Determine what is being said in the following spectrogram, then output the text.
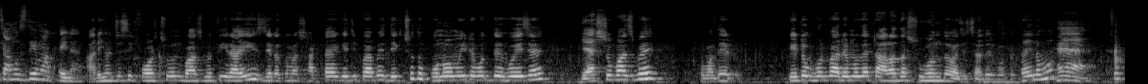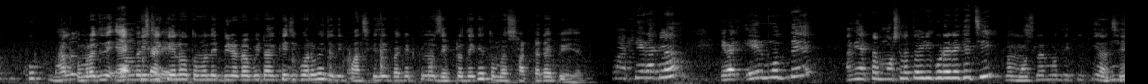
চামচ দিয়ে মাখাই না। আর হচ্ছে সেই ফরচুন বাসমতি রাইস, যেটা তোমরা ষাট টাকা কেজি পাবে। দেখছ তো, পনেরো মিনিটের মধ্যে হয়ে যায়। গ্যাসও বাঁচবে তোমাদের পেটও ভরবে আর এর মধ্যে একটা আলাদা সুগন্ধ আছে চালের মধ্যে তাই না? হ্যাঁ খুব খুব ভালো তোমরা যদি এক কেজি। কেনো তোমাদের বিরানব্বই টাকা কেজি পড়বে যদি পাঁচ কেজির প্যাকেট কেনো জেপ্টো থেকে তোমরা ষাট টাকায় পেয়ে যাবে। মাখিয়ে রাখলাম। এবার এর মধ্যে আমি একটা মশলা তৈরি করে রেখেছি। মশলার মধ্যে কি কি আছে?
